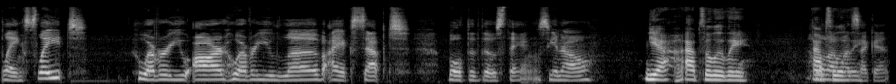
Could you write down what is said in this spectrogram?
blank slate. Whoever you are, whoever you love, I accept both of those things. You know. yeah, absolutely, Hold absolutely. on one second,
